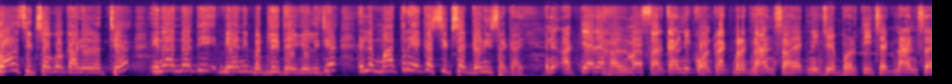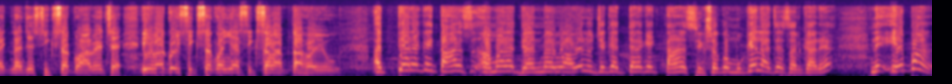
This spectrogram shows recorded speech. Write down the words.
ત્રણ શિક્ષકો કાર્યરત છે. એના અંદરથી બેની બદલી થઈ ગયેલી છે. એટલે માત્ર એક જ શિક્ષક ગણી શકાય. અને અત્યારે હાલમાં સરકારની કોન્ટ્રાક્ટ પર જ્ઞાન સહાયકની જે ભરતી છે જ્ઞાન સહાયકના જે શિક્ષકો આવે છે એવા કોઈ શિક્ષકો અહીંયા શિક્ષણ આપતા હોય એવું? અત્યારે કંઈ તાણ અમારા ધ્યાનમાં એવું આવેલું છે કે અત્યારે કંઈક તાણ શિક્ષકો મૂકેલા છે સરકારે ને એ પણ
